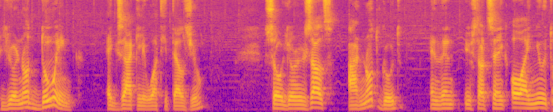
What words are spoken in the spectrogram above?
You're not doing exactly what he tells you. So your results are not good. And then you start saying, Oh, I knew it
